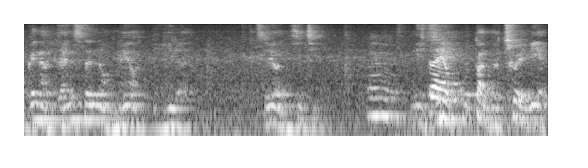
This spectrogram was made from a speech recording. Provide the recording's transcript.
我跟你讲，人生哦没有敌人，只有你自己。嗯，你只有不断的淬炼，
